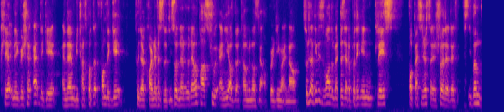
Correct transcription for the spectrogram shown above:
clear immigration at the gate, and then be transported from the gate to their quarantine facility. So they'll never pass through any of the terminals that are operating right now. So I think this is one of the measures that they're putting in place for passengers to ensure that there's even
